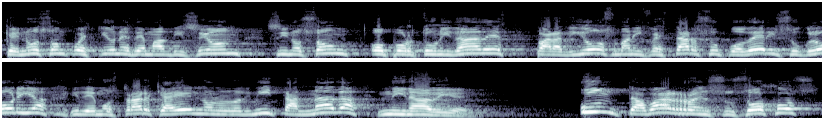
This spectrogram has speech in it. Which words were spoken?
que no son cuestiones de maldición, sino son oportunidades para Dios manifestar su poder y su gloria y demostrar que a Él no lo limita nada ni nadie. Un tabarro en sus ojos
